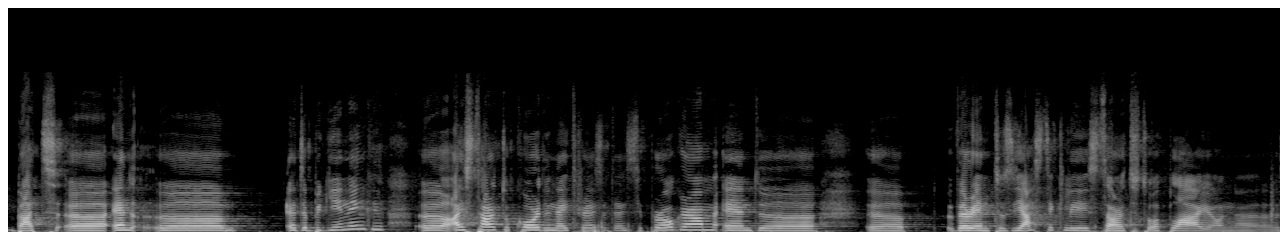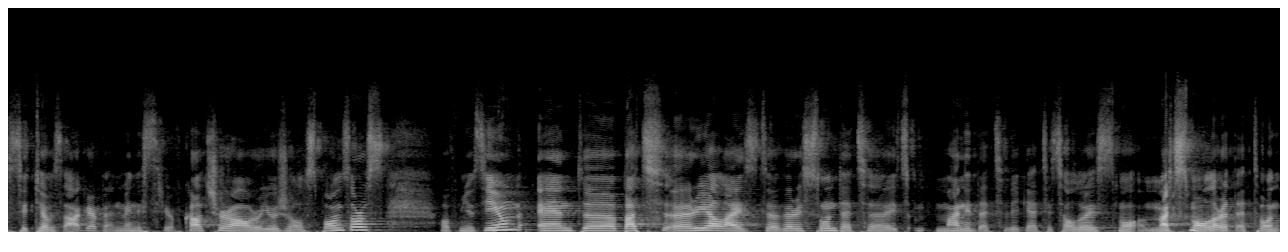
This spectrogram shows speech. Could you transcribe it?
but uh, and. Uh, at the beginning, uh, I start to coordinate residency program and very enthusiastically start to apply on uh, City of Zagreb and Ministry of Culture, our usual sponsors of museum, and uh, but uh, realized uh, very soon that uh, it's money that we get is always small, much smaller than one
